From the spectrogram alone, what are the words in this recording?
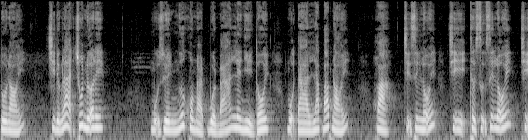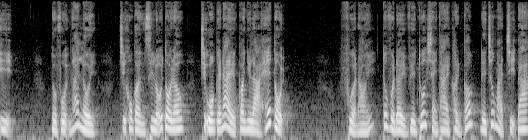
Tôi nói Chị đứng lại chút nữa đi. Mụ Duyên ngước khuôn mặt buồn bã lên nhìn tôi. Mụ ta lắp bắp nói Hòa, chị xin lỗi Chị thật sự xin lỗi Chị... Tôi vội ngắt lời. Chị không cần xin lỗi tôi đâu. Chị uống cái này coi như là hết tội. Vừa nói, tôi vừa đẩy viên thuốc tránh thai khẩn cấp Đến trước mặt chị ta.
